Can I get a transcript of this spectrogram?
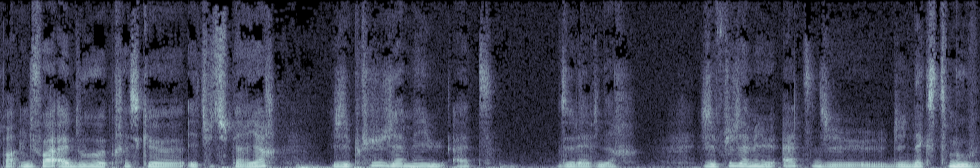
enfin une fois ado, euh, presque études supérieures, j'ai plus jamais eu hâte de l'avenir. J'ai plus jamais eu hâte du, du next move.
